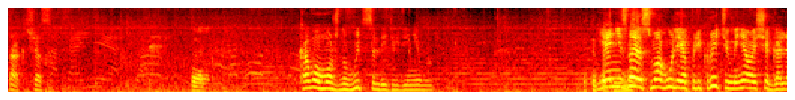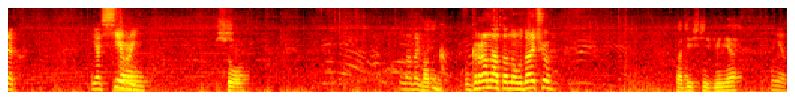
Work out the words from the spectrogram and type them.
так, сейчас. Так, Кого можно выцелить где-нибудь? Я не знаю, смогу ли я прикрыть, у меня вообще голяк. Я серый. Все, Надо... надо. Граната на удачу. Надеюсь, не в меня. Нет.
